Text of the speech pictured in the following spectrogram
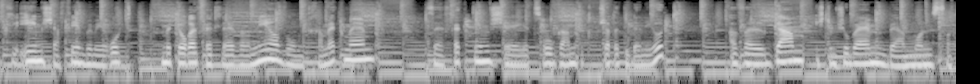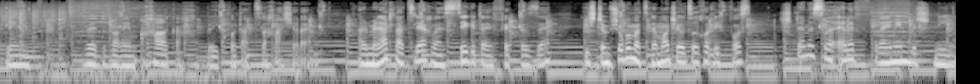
קליעים שעפים במהירות מטורפת לעבר ניאו והוא מתחמק מהם. זה אפקטים שיצרו גם את תחושת עתידניות, אבל גם השתמשו בהם בהמון סרטים ודברים אחר כך בעקבות ההצלחה שלהם. על מנת להצליח להשיג את האפקט הזה, השתמשו במצלמות שהיו צריכות לתפוס 12,000 פריימים בשנייה,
